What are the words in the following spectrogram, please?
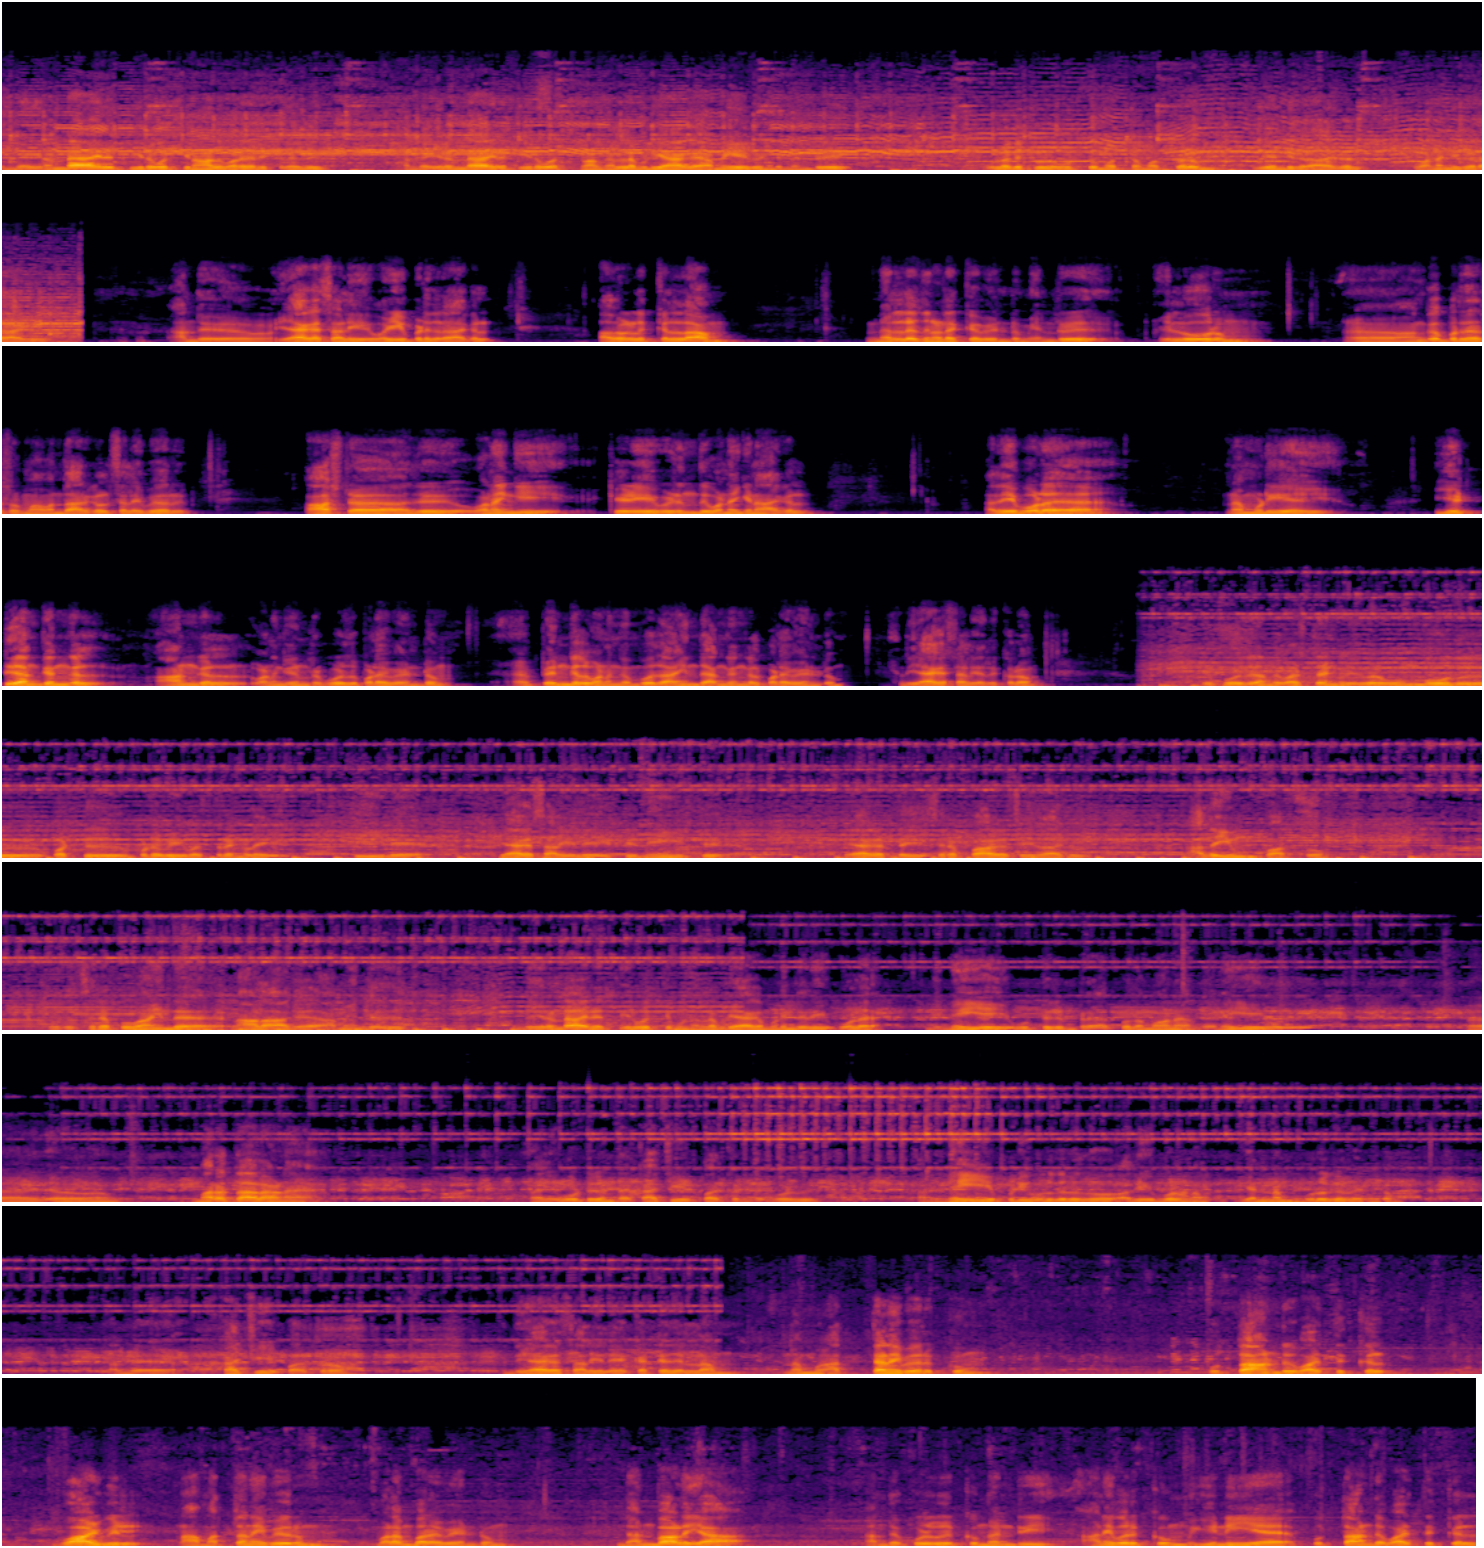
இந்த இரண்டாயிரத்தி இருபத்தி நாலு வர இருக்கிறது அந்த இரண்டாயிரத்தி இருபத்தி நாலு நல்லபடியாக அமைய வேண்டும் என்று உலகத்தில் உள்ள ஒட்டுமொத்த மக்களும் வேண்டுகிறார்கள் வணங்குகிறார்கள். அந்த யாகசாலையை வழிபடுகிறார்கள். அவர்களுக்கெல்லாம் நல்லது நடக்க வேண்டும் என்று எல்லோரும் அங்கப்பிரதேசமாக வந்தார்கள். சில பேர் ஆஷ்ட இது வணங்கி கீழே விழுந்து வணங்கினார்கள். அதே போல் நம்முடைய எட்டு அங்கங்கள் ஆண்கள் வணங்குகின்ற பொழுது பட வேண்டும். பெண்கள் வணங்கும் போது ஐந்து அங்கங்கள் பட வேண்டும். இந்த யாகசாலையில் இருக்கிறோம். இப்பொழுது அந்த வஸ்திரங்கள் இதுவரை ஒன்பது பட்டு புடவை வஸ்திரங்களை தீயிலே யாகசாலையிலே இட்டு நெய்யிட்டு யாகத்தை சிறப்பாக செய்தார்கள். அதையும் பார்த்தோம். ஒரு சிறப்பு வாய்ந்த நாளாக அமைந்தது. இந்த இரண்டாயிரத்தி இருபத்தி மூணு நல்லபடியாக முடிந்ததைப் போல இந்த நெய்யை ஊட்டுகின்ற அற்புதமான அந்த நெய்யை ஒரு மரத்தாலான அதை ஊட்டுகின்ற காட்சியை பார்க்கின்ற பொழுது அந்த நெய் எப்படி உருகிறதோ அதே போல் நம் எண்ணம் உருக வேண்டும். அந்த காட்சியை பார்க்கிறோம். இந்த யாகசாலையிலே கட்டதெல்லாம் நம்ம அத்தனை பேருக்கும் புத்தாண்டு வாழ்த்துக்கள். வாழ்வில் நாம் அத்தனை பேரும் வளம் பெற வேண்டும். இந்த அன்பாலயா அந்த குழுவிற்கும் நன்றி. அனைவருக்கும் இனிய புத்தாண்டு வாழ்த்துக்கள்.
